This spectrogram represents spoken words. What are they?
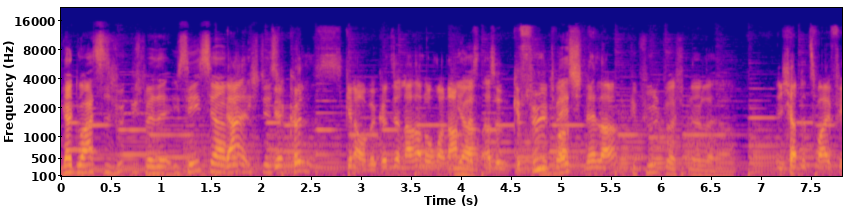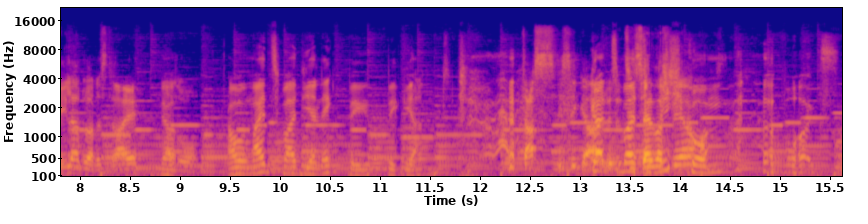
Ja, du hast es wirklich besser. Ich sehe es ja, Ja, wenn ich das wir können es, genau, wir können es ja nachher nochmal nachmessen. Ja. Also gefühlt war es schneller. gefühlt war schneller, ja. Ich hatte zwei Fehler, du hattest drei. Ja. Also, Aber meins war Dialekt be begann. das ist egal. Kannst du mal schwer kommen, Vox?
